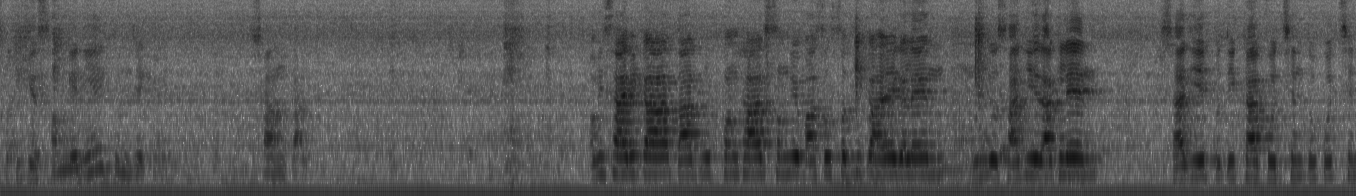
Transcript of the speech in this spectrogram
সখীকে সঙ্গে নিয়ে কুঞ্জে গেলেন সায়ংকাল। অভিসারিকা তার উৎকণ্ঠার সঙ্গে বাসসজ্জিকা হয়ে গেলেন। কুঞ্জ সাজিয়ে রাখলেন। সাজিয়ে প্রতীক্ষা করছেন তো করছেন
